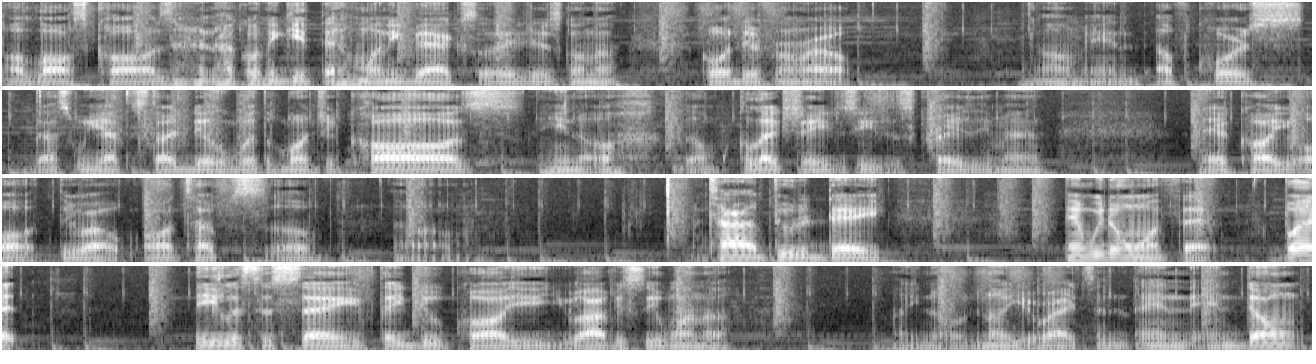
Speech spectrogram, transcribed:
a lost cause. They're not going to get that money back, so they're just going to go a different route. Um, and of course, that's when you have to start dealing with a bunch of calls. You know, the collection agencies is crazy, man. They'll call you all throughout all types of um, time through the day, and we don't want that. But needless to say, if they do call you, you obviously want to, you know, know your rights and and and don't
